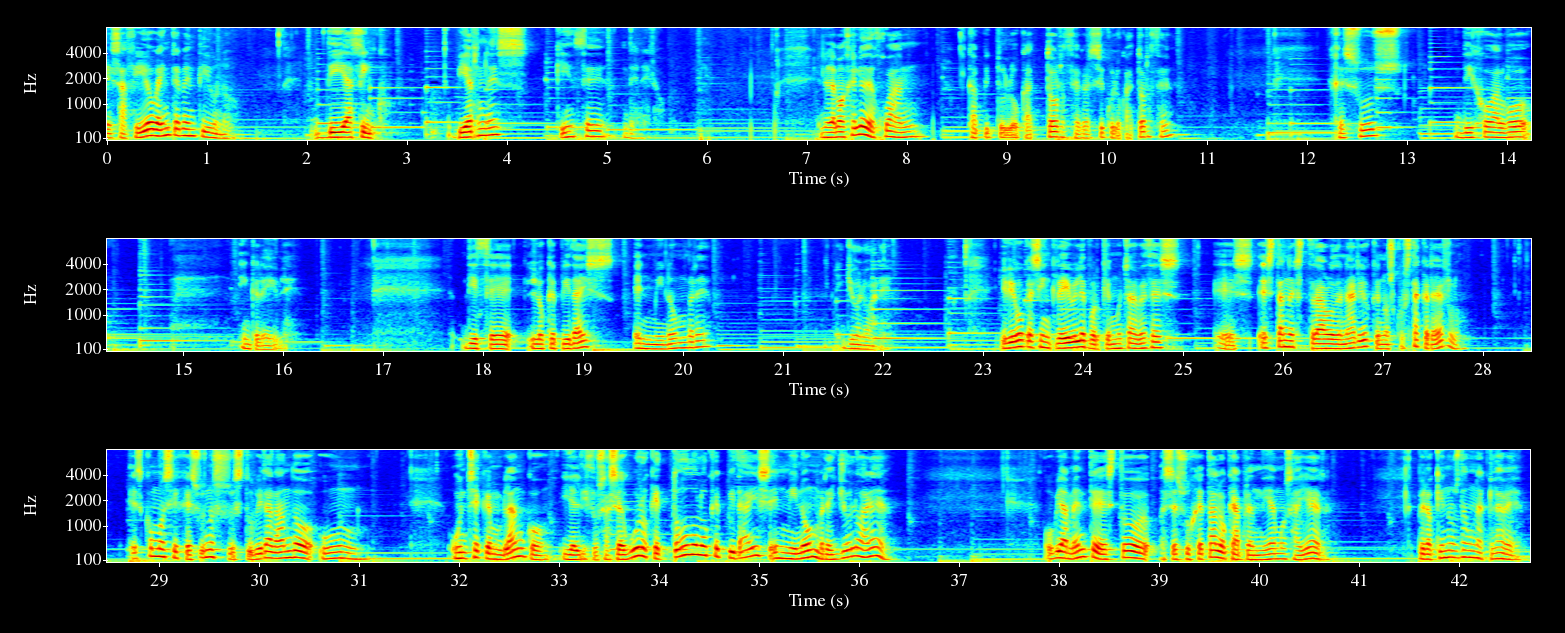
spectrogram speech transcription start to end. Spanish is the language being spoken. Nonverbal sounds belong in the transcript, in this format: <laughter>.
Desafío 2021, día 5, viernes 15 de enero. En el Evangelio de Juan, capítulo 14, versículo 14, Jesús dijo algo increíble. Dice, lo que pidáis en mi nombre, yo lo haré. Y digo que es increíble porque muchas veces es, es tan extraordinario que nos cuesta creerlo. Es como si Jesús nos estuviera dando un, un cheque en blanco y él dice, os aseguro que todo lo que pidáis en mi nombre, yo lo haré. Obviamente esto se sujeta a lo que aprendíamos ayer, pero aquí nos da una clave.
